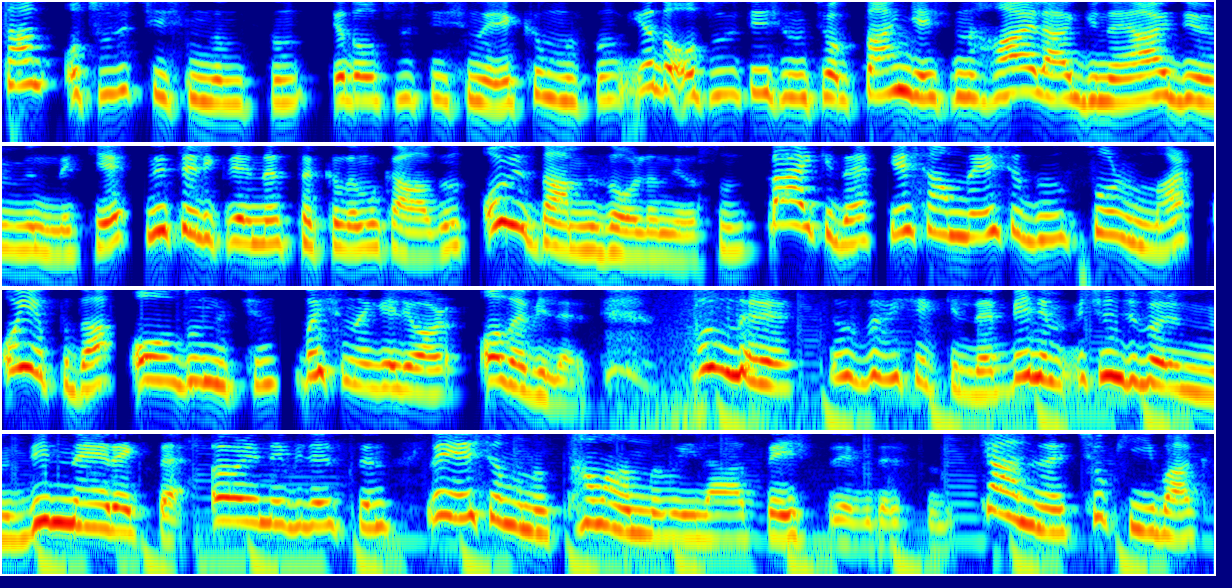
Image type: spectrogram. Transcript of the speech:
Sen 33 yaşında mısın ya da 33 yaşına yakın mısın ya da 33 yaşını çoktan geçtin hala Güney Ay düğümündeki niteliklerine takılı mı kaldın? O yüzden mi zorlanıyorsun? Belki de yaşamda yaşadığın sorunlar o yapıda olduğun için başına geliyor olabilir. Bunları hızlı bir şekilde benim 3. bölümümü dinleyerek de öğrenebilirsin ve yaşamını tam anlamıyla değiştirebilirsin. Kendine çok iyi bak.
